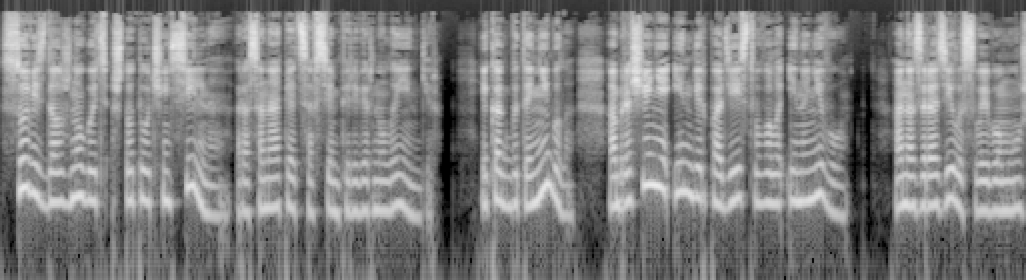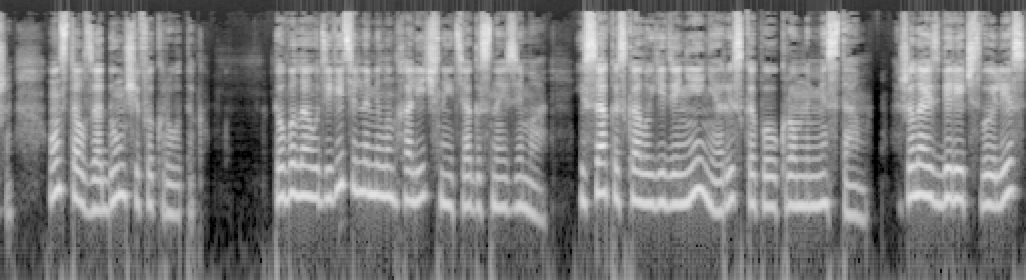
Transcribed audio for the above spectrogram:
Совесть должно быть что-то очень сильное, раз она опять совсем перевернула Ингер. И как бы то ни было, обращение Ингер подействовало и на него. Она заразила своего мужа, он стал задумчив и кроток. То была удивительно меланхоличная и тягостная зима. Исаак искал уединения, рыская по укромным местам. Желая сберечь свой лес,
